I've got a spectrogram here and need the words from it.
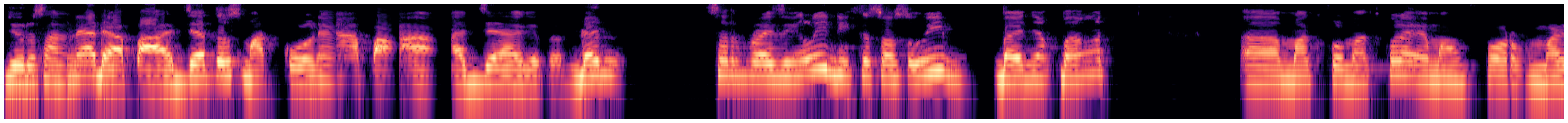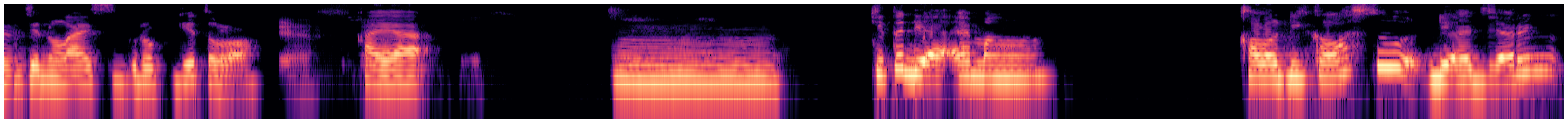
jurusannya ada apa aja, terus matkulnya apa aja gitu. Dan surprisingly di Kesos UI banyak banget uh, matkul-matkul yang emang for marginalized group gitu loh. Yes. Kayak hmm, kita dia emang kalau di kelas tuh diajarin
